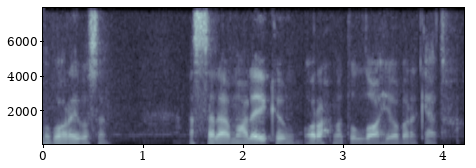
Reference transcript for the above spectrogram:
muborak bo'lsin. Assalomu alaykum va rahmatullohi va barakatuh.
